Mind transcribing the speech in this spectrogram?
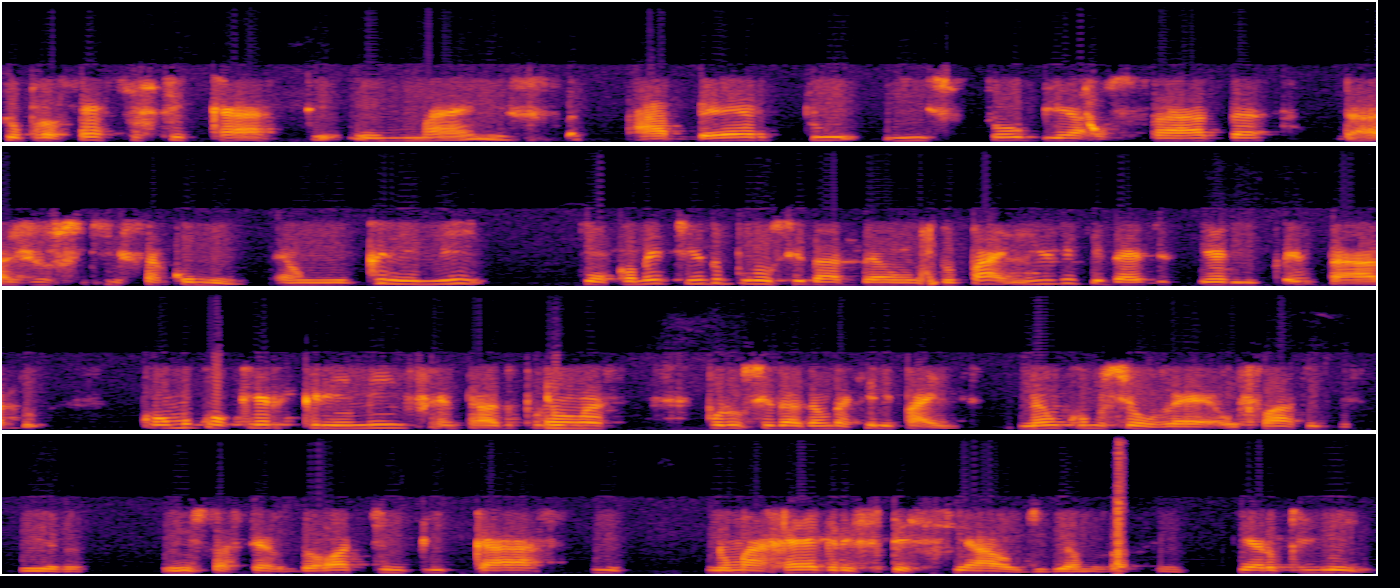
que o processo ficasse o mais aberto e sob a alçada da justiça comum. É um crime que é cometido por um cidadão do país e que deve ser enfrentado como qualquer crime enfrentado por, uma, por um cidadão daquele país. Não como se houver o fato de ser um sacerdote implicasse numa regra especial, digamos assim, que era o que, de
